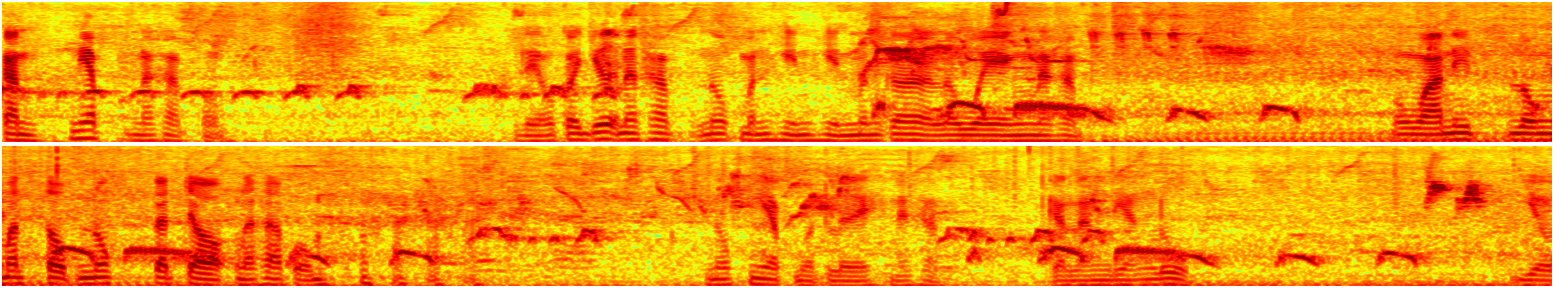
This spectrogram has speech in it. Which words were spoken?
กันเนียบนะครับผมเหลวก็เยอะนะครับ นกมันหินหินมันก็ระแวงนะครับ เมื่อวานนี้ลงมันตบนกกระจอกนะครับ ผม นกเงียบหมดเลยนะครับกำลังเลี้ยงลูกเดี๋ยว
